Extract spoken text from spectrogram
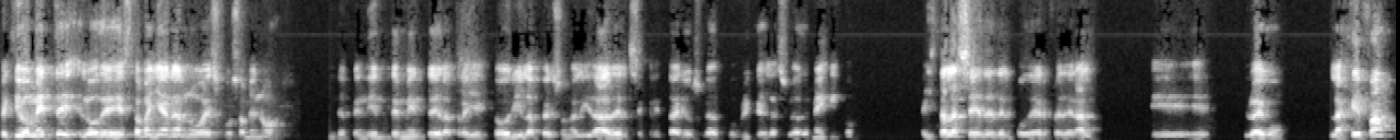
Efectivamente, lo de esta mañana no es cosa menor, independientemente de la trayectoria y la personalidad del secretario de Ciudad Pública de la Ciudad de México. Ahí está la sede del Poder Federal. Eh, luego, la jefa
